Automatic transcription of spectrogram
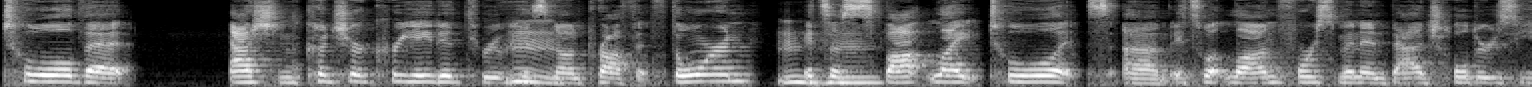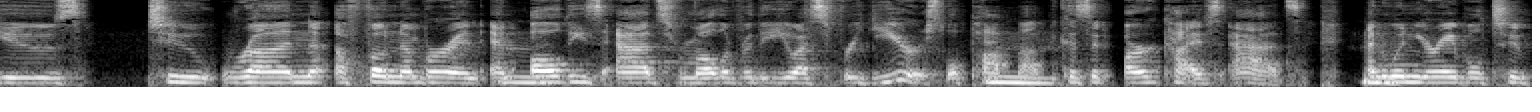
tool that Ashton Kutcher created through his nonprofit Thorn. It's a spotlight tool. It's um, it's what law enforcement and badge holders use to run a phone number and, and mm. all these ads from all over the US for years will pop up mm. because it archives ads. Mm. And when you're able to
